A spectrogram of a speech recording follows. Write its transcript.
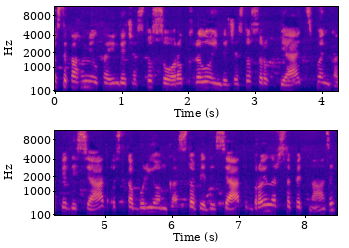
Ось така гомілка індича 140, крило індича 145, спинка 50, ось така бульйонка 150, бройлер 115.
